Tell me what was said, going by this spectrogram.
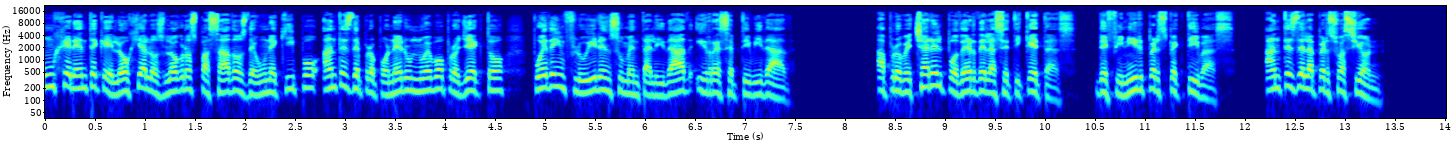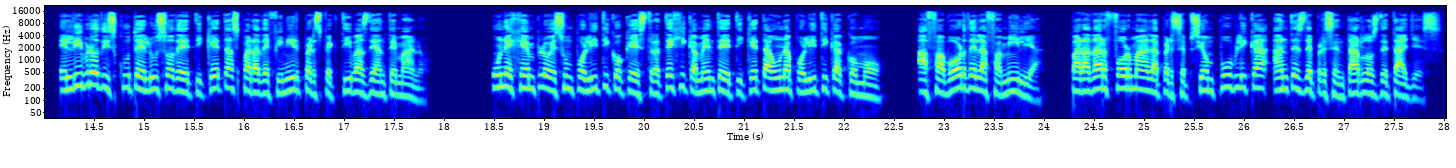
un gerente que elogia los logros pasados de un equipo antes de proponer un nuevo proyecto puede influir en su mentalidad y receptividad. Aprovechar el poder de las etiquetas, definir perspectivas, antes de la persuasión. El libro discute el uso de etiquetas para definir perspectivas de antemano. Un ejemplo es un político que estratégicamente etiqueta una política como a favor de la familia, para dar forma a la percepción pública antes de presentar los detalles.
